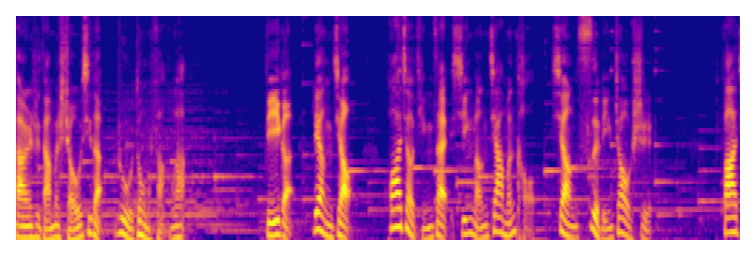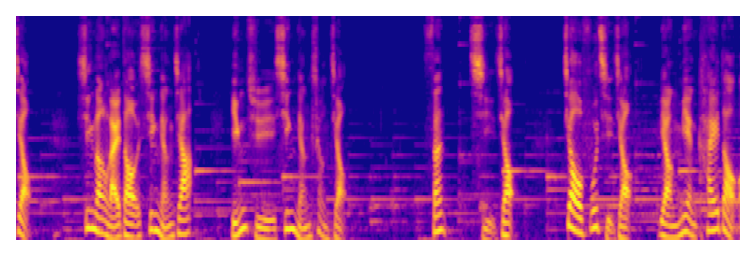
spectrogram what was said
当然是咱们熟悉的入洞房了。第一个亮轿，花轿停在新郎家门口，向四邻昭示。发轿，新郎来到新娘家，迎娶新娘上轿。三起轿，轿夫起轿，两面开道，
